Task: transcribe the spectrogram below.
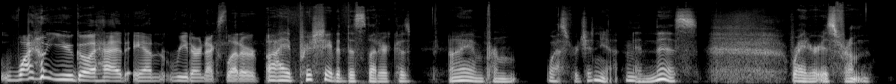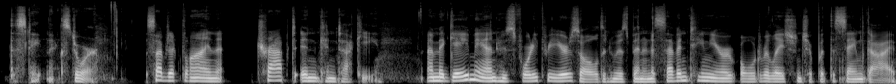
Why don't you go ahead and read our next letter? I appreciated this letter because I am from West Virginia, Hmm. and this writer is from the state next door. Subject line Trapped in Kentucky. I'm a gay man who's 43 years old and who has been in a 17 year old relationship with the same guy.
